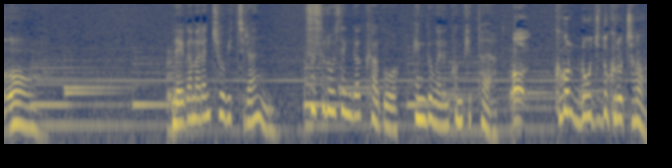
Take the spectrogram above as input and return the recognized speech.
어, 내가 말한 초비츠란 스스로 생각하고 행동하는 컴퓨터야. 어, 그건 로지도 그렇잖아.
